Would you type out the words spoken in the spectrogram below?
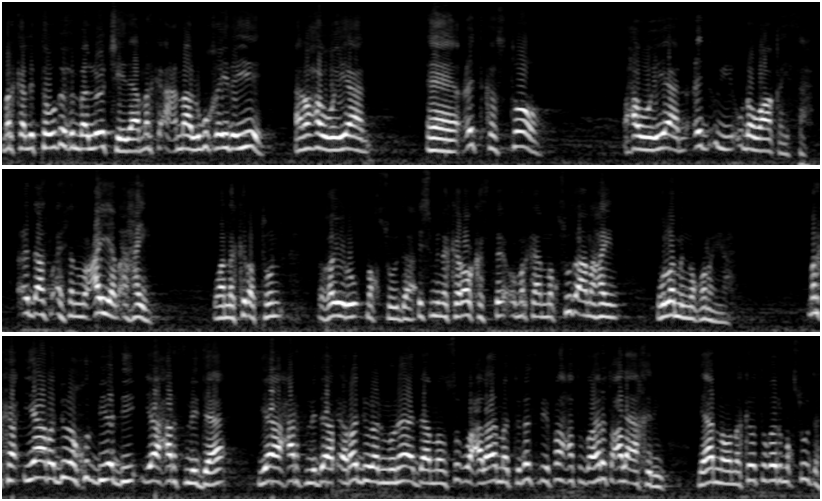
Marka litawdiixun baa loo jeedaa marka acmaal lagu qeydaye waxa weeyaan cid kastoo waxa weeyaan cid u dhawaaqaysa. Ciddaasna aysan mucayan ahayn. Waa nakiratun hayru maqsuuda. Ismi nakiro kaste oo markaa maqsuud aan ahayn wuu la mid noqonaya. Marka yaa rajula khud biyadi yaa xarf nidaa ya xarf nida rajula munaada mansuub calaamatu nasbi fatxatu daahiratu calى aakhirihi liannahu nakiratu hayr maqsuuda.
